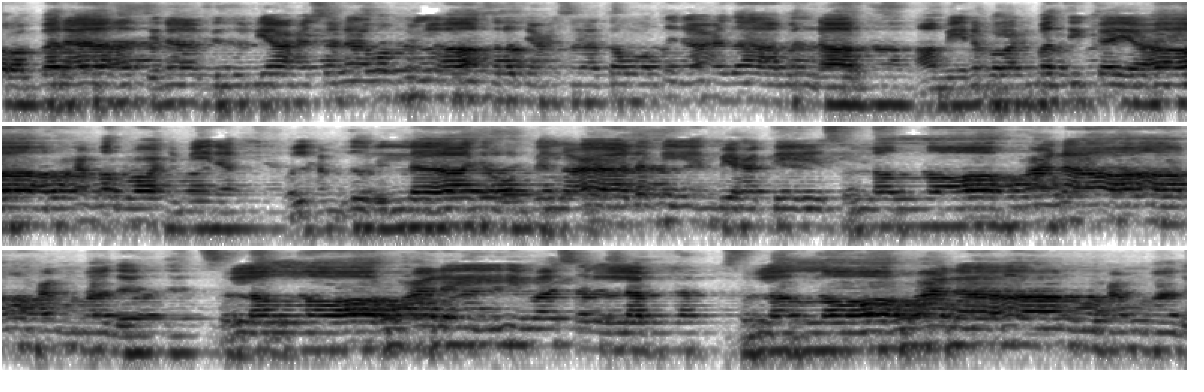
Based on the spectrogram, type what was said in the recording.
ربنا آتنا في الدنيا حسنة وفي الآخرة حسنة وقنا عذاب النار. آمين برحمتك يا أرحم الراحمين. والحمد لله رب العالمين. بحق صلى الله على محمد صلى الله عليه وسلم. صلى الله على محمد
